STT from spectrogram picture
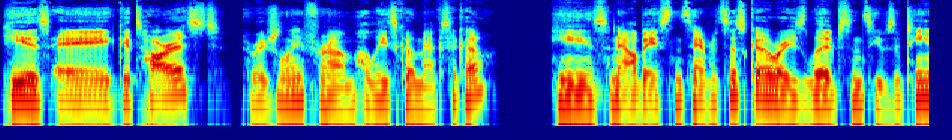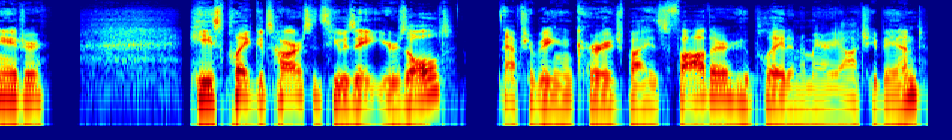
He is a guitarist originally from Jalisco, Mexico. He's now based in San Francisco, where he's lived since he was a teenager. He's played guitar since he was eight years old, after being encouraged by his father, who played in a mariachi band.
